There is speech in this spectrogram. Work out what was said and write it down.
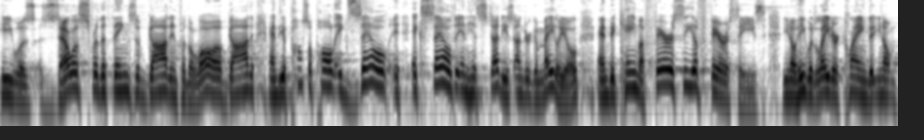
He was zealous for the things of God and for the law of God. And the Apostle Paul excelled, excelled in his studies under Gamaliel and became a Pharisee of Pharisees. You know, he would later claim that, you know,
